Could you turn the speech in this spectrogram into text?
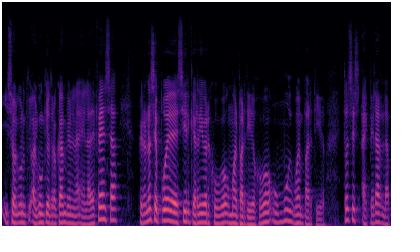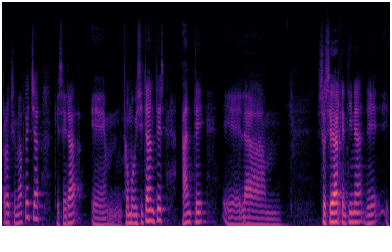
Hizo algún, algún que otro cambio en la, en la defensa, pero no se puede decir que River jugó un mal partido, jugó un muy buen partido. Entonces, a esperar la próxima fecha, que será eh, como visitantes ante eh, la Sociedad Argentina de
